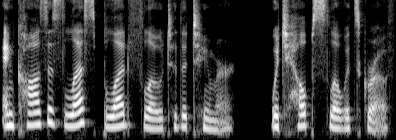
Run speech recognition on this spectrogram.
and causes less blood flow to the tumor, which helps slow its growth.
